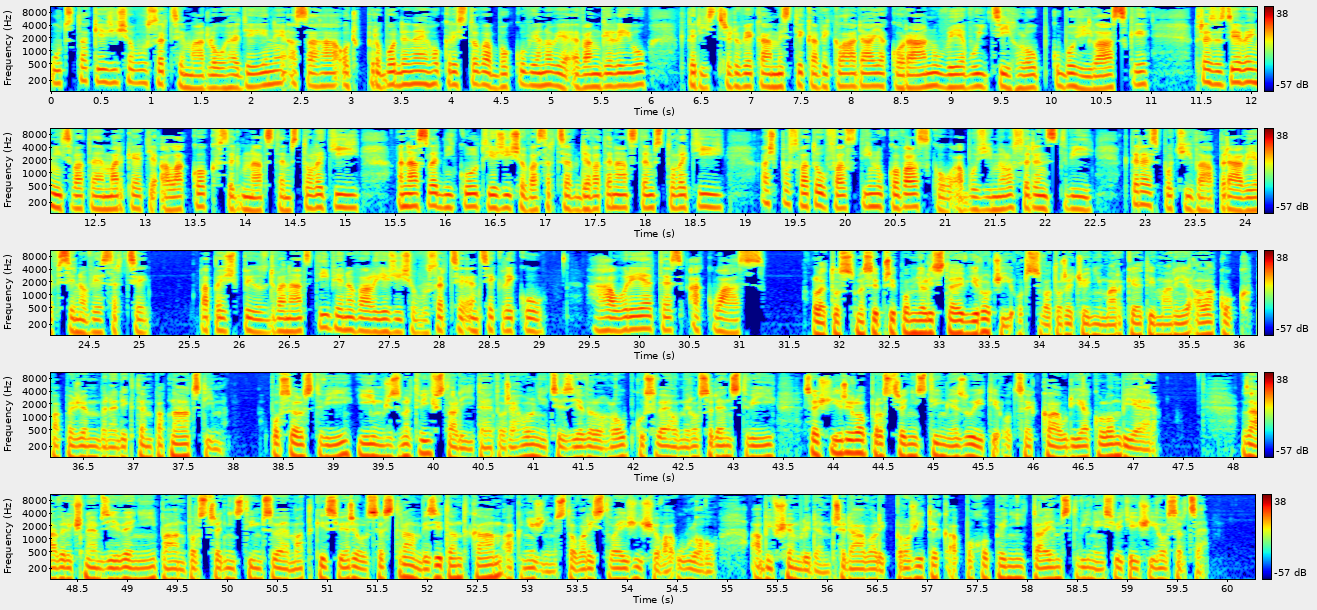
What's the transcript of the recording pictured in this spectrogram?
Úcta k Ježíšovu srdci má dlouhé dějiny a sahá od probodeného Kristova boku v Janově evangeliu, který středověká mystika vykládá jako ránu vyjevující hloubku boží lásky, přes zjevení svaté Markétě Alakok v 17. století a následný kult Ježíšova srdce v 19. století až po svatou Faustínu Kovalskou a boží milosedenství, které spočívá právě v synově srdci. Papež Pius XII. věnoval Ježíšovu srdci encykliku Haurietes Aquas. Letos jsme si připomněli z té výročí od svatořečení Markéty Marie Alakok papežem Benediktem XV. Poselství, jímž z mrtvých vstalí této řeholnici zjevil hloubku svého milosedenství, se šířilo prostřednictvím jezuity otce Claudia Colombier. V závěrečném zjevení pán prostřednictvím své matky svěřil sestrám vizitantkám a kněžím z tovaristva Ježíšova úlohu, aby všem lidem předávali prožitek a pochopení tajemství nejsvětějšího srdce.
